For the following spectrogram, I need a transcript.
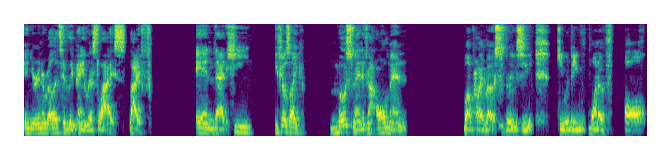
and you're in a relatively painless life. Life, and that he he feels like most men, if not all men, well, probably most, because he, he would be one of all.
